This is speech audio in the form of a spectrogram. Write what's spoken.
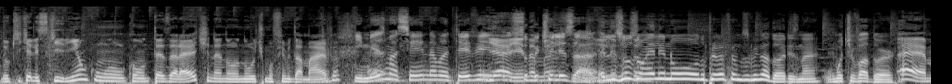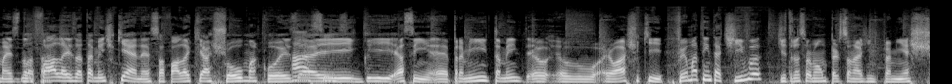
do que, que eles queriam com, com o Tezzeret, né? No, no último filme da Marvel. E mesmo assim ainda manteve E ainda subutilizado. mesmo- Eles usam ele no, no primeiro filme dos Vingadores, né? O motivador. É, mas não fala exatamente o que é, né? Só fala que achou uma coisa Ah, sim, e, sim. e, assim, assim, é, para mim também, eu, eu, eu acho que foi uma tentativa de transformar um personagem que pra mim é chato.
